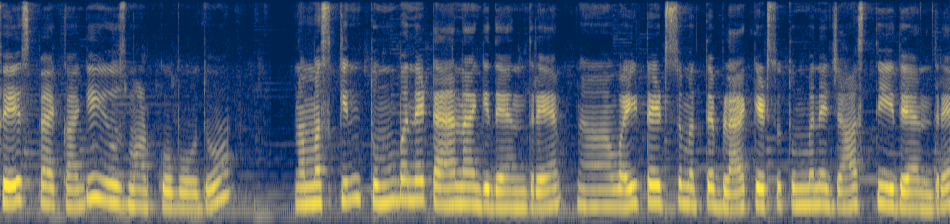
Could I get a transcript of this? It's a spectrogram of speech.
ಫೇಸ್ ಪ್ಯಾಕಾಗಿ ಯೂಸ್ ಮಾಡ್ಕೋಬೋದು. ನಮ್ಮ ಸ್ಕಿನ್ ತುಂಬಾ ಟ್ಯಾನ್ ಆಗಿದೆ ಅಂದರೆ ವೈಟ್ ಹೆಡ್ಸು ಮತ್ತು ಬ್ಲ್ಯಾಕ್ ಹೆಡ್ಸು ತುಂಬಾ ಜಾಸ್ತಿ ಇದೆ ಅಂದರೆ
